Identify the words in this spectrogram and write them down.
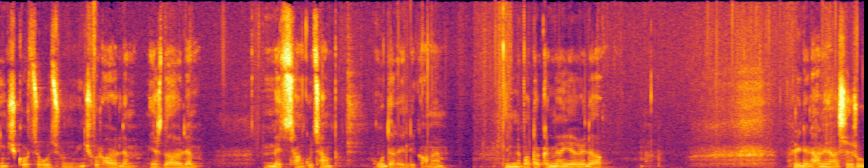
ինչ գործողություն, ինչ որ արել եմ, ես դա արել եմ մեծ ցանկությամբ ու դեռ էլի կանեմ։ Իմ նպատակը միայն եղել է լինել հանրահասեր ու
